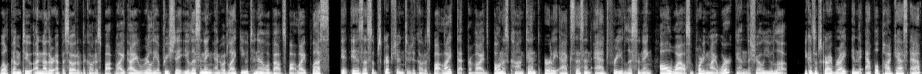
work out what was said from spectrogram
Welcome to another episode of Dakota Spotlight. I really appreciate you listening and would like you to know about Spotlight Plus. It is a subscription to Dakota Spotlight that provides bonus content, early access, and ad free listening, all while supporting my work and the show you love. You can subscribe right in the Apple Podcast app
